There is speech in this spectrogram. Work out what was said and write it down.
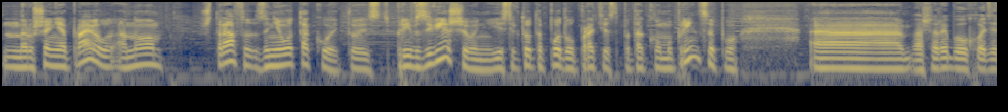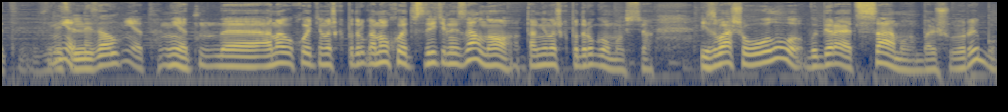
нарушение правил, оно штраф за него такой. То есть при взвешивании, если кто-то подал протест по такому принципу, а, Ваша рыба уходит в зрительный нет, зал? Нет, нет, э, она уходит немножко по-другому. Она уходит в зрительный зал, но там немножко по-другому все. Из вашего улова выбирают самую большую рыбу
